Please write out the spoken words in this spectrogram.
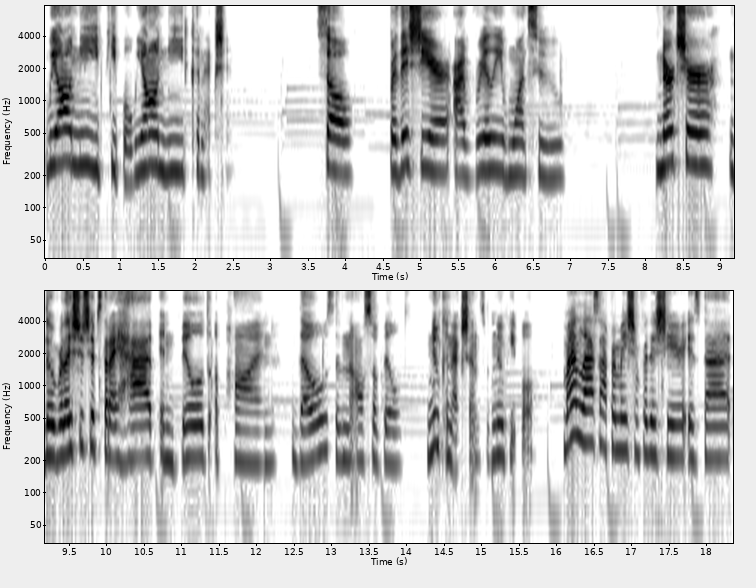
We all need people. We all need connection. So for this year, I really want to nurture the relationships that I have and build upon those and also build new connections with new people. My last affirmation for this year is that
